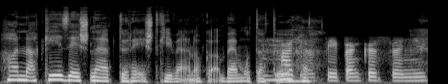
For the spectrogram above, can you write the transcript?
Hanna, kéz és lábtörést kívánok a bemutató. Nagyon szépen köszönjük.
